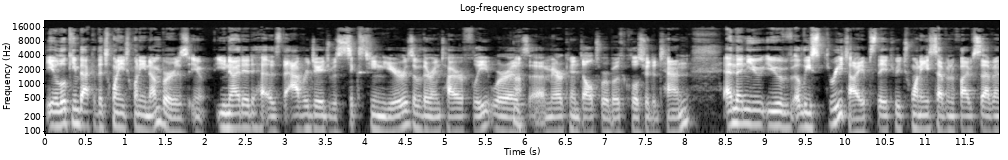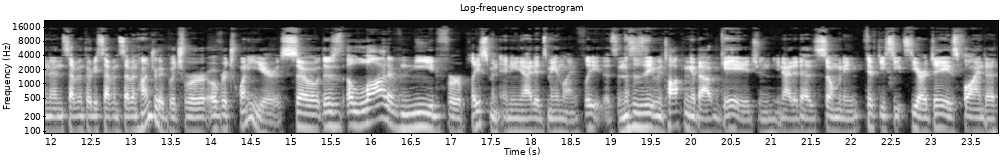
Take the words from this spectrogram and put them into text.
You know, looking back at the 2020 numbers, you know, United has the average age was 16 years of their entire fleet, whereas huh. uh, American and Delta were both closer to 10. And then you you have at least three types: the A320, 757, and 737, 700, which were over 20 years. So there's a lot of need for replacement in United's mainline fleet. And this is even talking about gauge, and United has so many 50 seat CRJs flying to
